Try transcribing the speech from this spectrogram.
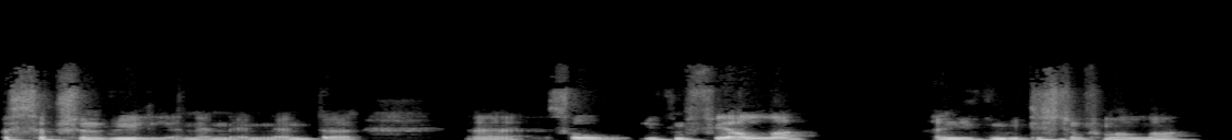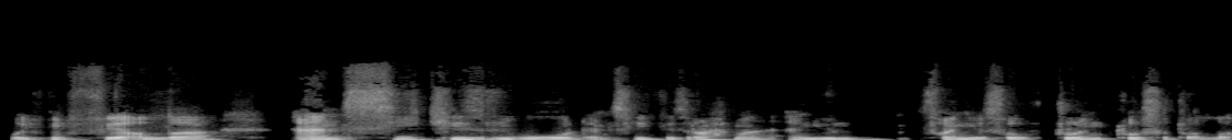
perception, really, and and and, and uh, uh, so you can fear Allah, and you can be distant from Allah, or you can fear Allah and seek His reward and seek His rahmah, and you'll find yourself drawing closer to Allah.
